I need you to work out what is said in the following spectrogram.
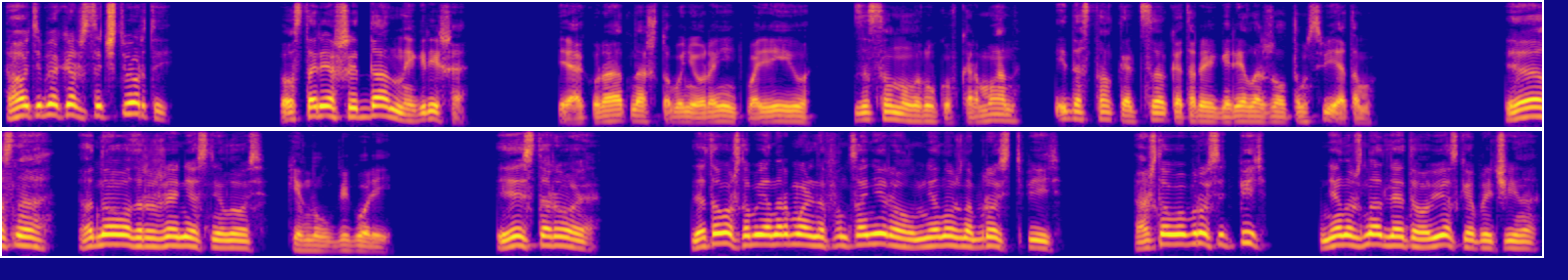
А у тебя, кажется, четвертый? «Устаревшие данные, Гриша!» и аккуратно, чтобы не уронить Марию, засунул руку в карман и достал кольцо, которое горело желтым светом. «Ясно. Одно возражение снялось», — кивнул Григорий. «Есть второе. Для того, чтобы я нормально функционировал, мне нужно бросить пить. А чтобы бросить пить, мне нужна для этого веская причина».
